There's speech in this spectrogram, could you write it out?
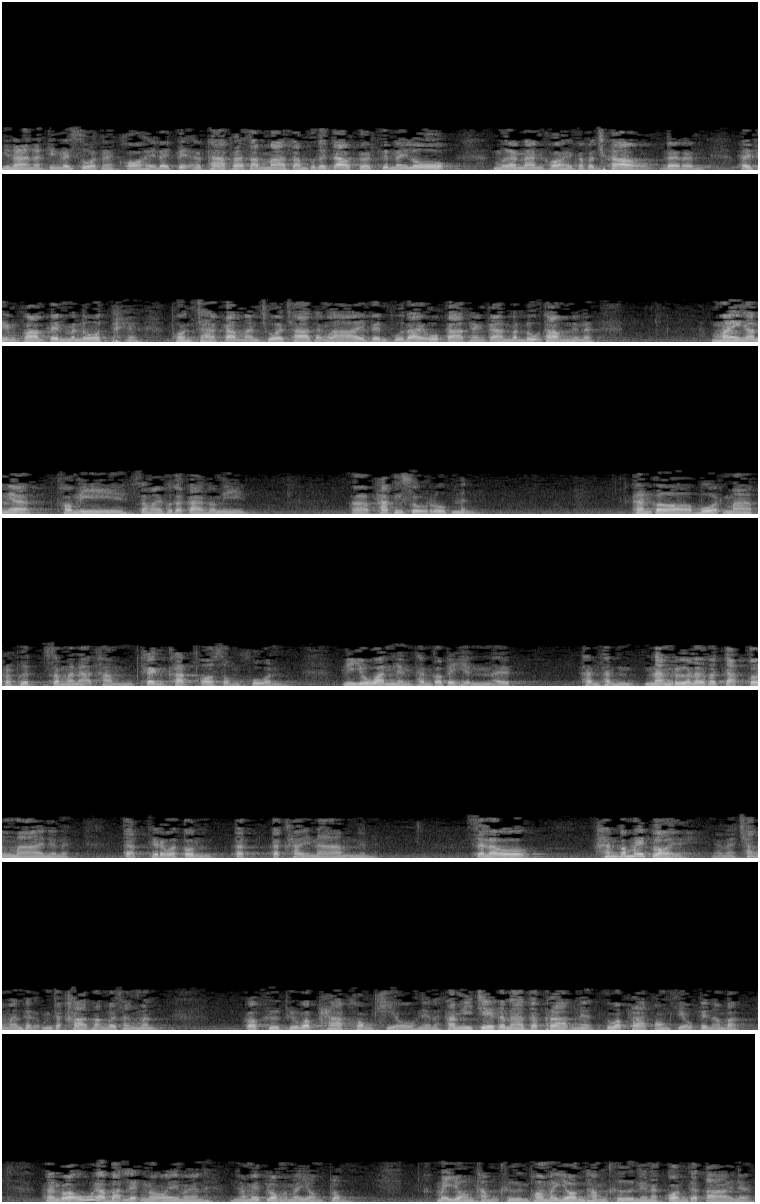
มีหน้านะจึงได้สวดนะขอให้ได้เป็นถ้าพระสัมมาสัมพุทธเจ้าเกิดขึ้นในโลก เมื่อนั้นขอให้ข้าพเจ้าได้ไปถึงความเป็นมนุษย์พ้นจากกรรมอันชั่วช้าทั้งหลาย เป็นผู้ได้โอกาสแห่งการบรรลุธรรมเนี่ยนะไม่งั้นเนี่ยเขามีสมัยพุทธกาลเขามีพระภิกษุรูปหนึ่ง ท่านก็บวชมาประพฤติสมณธรรม แข่งครัดพอสมควร มีอยู่วันหนึ่ง ท่านก็ไปเห็น ท่านท่านนั่งเรือแล้วก็จับต้นไม้เนี่ยนะจับที่เรียกว่าต้นตะตะไคร่น้ำเนี่ยเสร็จแล้วท่านก็ไม่ปล่อยนะช่างมันเถอะมันจะขาดบ้างก็ช่างมัน ก็คือถือว่าพรากของเขียวเนี่ยนะถ้ามีเจตนาจะพรากเนี่ยถือว่าพรากของเขียวเป็นอบัตท่านก็บอกอู้อบัตเล็กน้อยเหมือนกันยังไม่ปลงไม่ยอมปลง ไม่ยอมทำคืนพอไม่ยอมทำคืนเนี่ยนะก่อนจะตายเนี่ย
